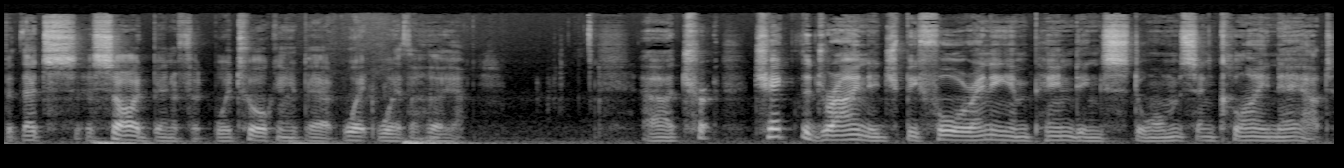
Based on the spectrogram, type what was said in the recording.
but that's a side benefit. We're talking about wet weather here. Uh, tr- check the drainage before any impending storms and clean out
